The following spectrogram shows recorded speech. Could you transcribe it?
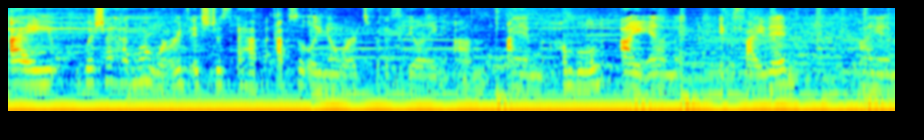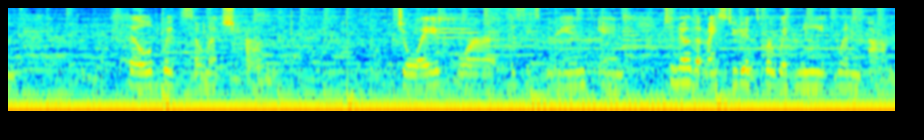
I wish I had more words. It's just, I have absolutely no words for this feeling. Um, I am humbled. I am excited. I am filled with so much um, joy for this experience and to know that my students were with me when, um,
